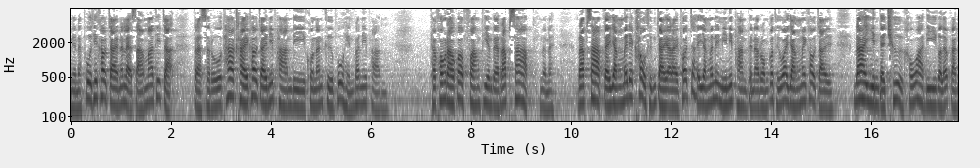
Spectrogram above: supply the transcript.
เนี่ยนะผู้ที่เข้าใจนั่นแหละสามารถที่จะ ตรัสรู้ถ้าใครเข้าใจนิพพานดี คนนั้นคือผู้เห็นพระนิพพาน ถ้าของเราก็ฟังเพียงแต่รับทราบนั่นนะรับทราบแต่ยังไม่ได้เข้าถึงใจอะไร เพราะใจยังไม่ได้มีนิพพานเป็นอารมณ์ก็ถือว่ายังไม่เข้าใจได้ยินแต่ชื่อเขาว่าดีก็แล้วกัน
